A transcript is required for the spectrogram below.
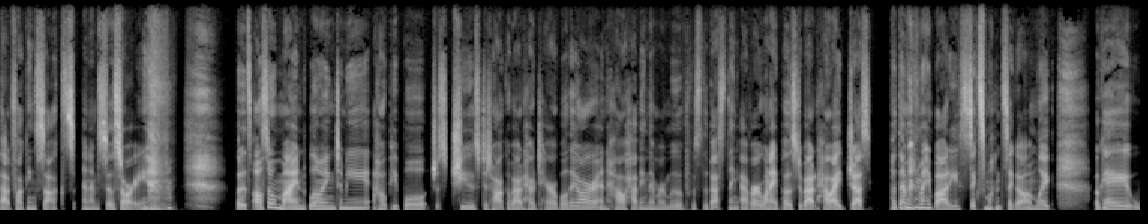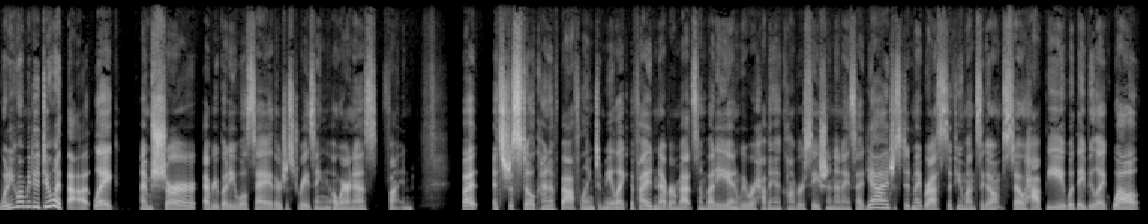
that fucking sucks. And I'm so sorry. But it's also mind blowing to me how people just choose to talk about how terrible they are and how having them removed was the best thing ever. When I post about how I just put them in my body six months ago, I'm like, okay, what do you want me to do with that? Like, I'm sure everybody will say they're just raising awareness. Fine. But it's just still kind of baffling to me. Like, if I had never met somebody and we were having a conversation and I said, Yeah, I just did my breasts a few months ago. I'm so happy. Would they be like, Well,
